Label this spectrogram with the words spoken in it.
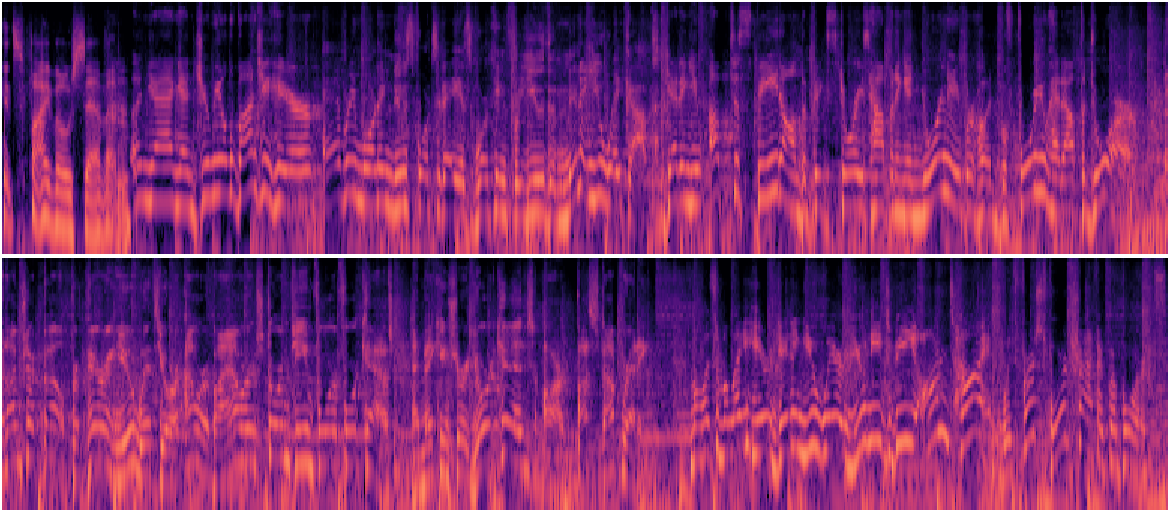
It's 507. Yang and Jumio Labanji here. Every morning, News 4 Today is working for you the minute you wake up. Getting you up to speed on the big stories happening in your neighborhood before you head out the door. And I'm Chuck Bell, preparing you with your hour by hour Storm Team 4 forecast and making sure your kids are bus stop ready. Melissa Mollet here, getting you where you need to be on time with First 4 traffic reports.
